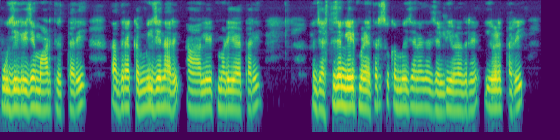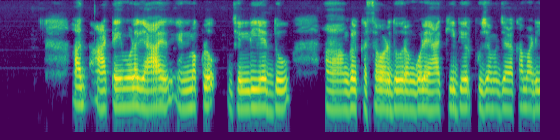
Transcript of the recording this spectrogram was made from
ಪೂಜೆ ಗೀಜೆ ಮಾಡ್ತಿರ್ತಾರೆ. ಅದರ ಕಮ್ಮಿ ಜನ ಲೇಟ್ ಮಾಡಿ ಹೇಳ್ತಾರೆ. ಜಾಸ್ತಿ ಜನ ಲೇಟ್ ಮಾಡಿ ಹೇಳ್ತಾರೆ. ಸೊ ಕಮ್ಮಿ ಜನ ಜಲ್ದಿ ಹೇಳಿದ್ರೆ, ಹೇಳ್ತಾರೆ. ಅದು ಆ ಟೈಮ್ ಒಳಗೆ ಯಾ ಹೆಣ್ಮಕ್ಳು ಜಲ್ದಿ ಎದ್ದು ಅಂಗಳ ಕಸ ಹೊಡೆದು ರಂಗೋಳಿ ಹಾಕಿ ದೇವ್ರ ಪೂಜೆ ಜಳಕ ಮಾಡಿ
